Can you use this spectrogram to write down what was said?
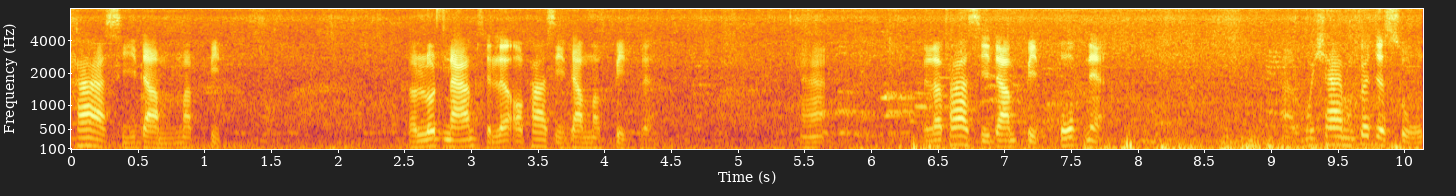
ผ้าสีดำมาปิด เราลดน้ำเสร็จแล้วเอาผ้าสีดำมาปิดเลยนะฮะแล้วผ้าสีดำปิดปุ๊บเนี่ยกุ้ยช่ายมันก็จะสูง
